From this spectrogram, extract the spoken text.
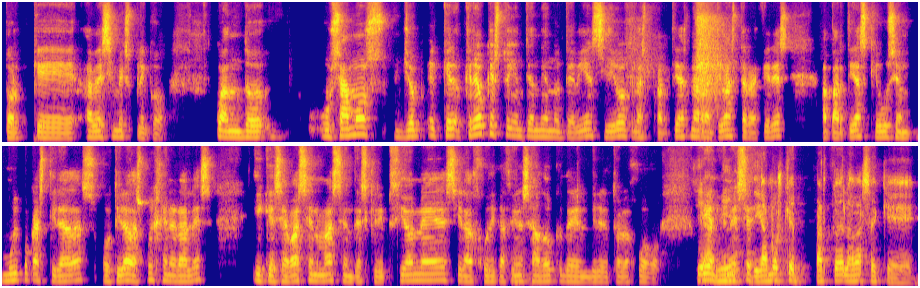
porque, a ver si me explico. Cuando usamos, yo creo que estoy entendiéndote bien si digo que las partidas narrativas te refieres a partidas que usen muy pocas tiradas o tiradas muy generales y que se basen más en descripciones y en adjudicaciones ad hoc del director del juego. Digamos que parto de la base que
